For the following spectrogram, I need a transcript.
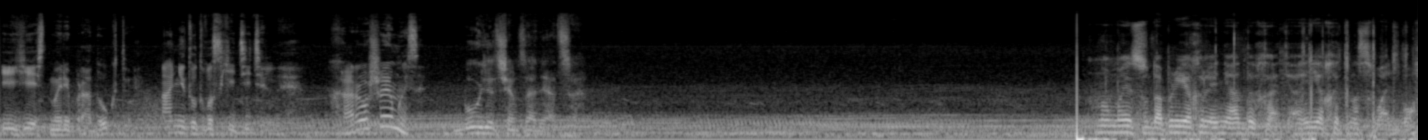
И есть морепродукты. Они тут восхитительные. Хорошая мысль. Будет чем заняться. Но мы сюда приехали не отдыхать, а ехать на свадьбу.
